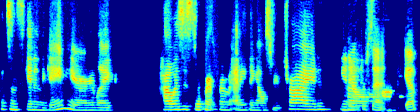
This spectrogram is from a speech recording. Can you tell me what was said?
put some skin in the game here like how is this different from anything else we've tried? You know 100% yep.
